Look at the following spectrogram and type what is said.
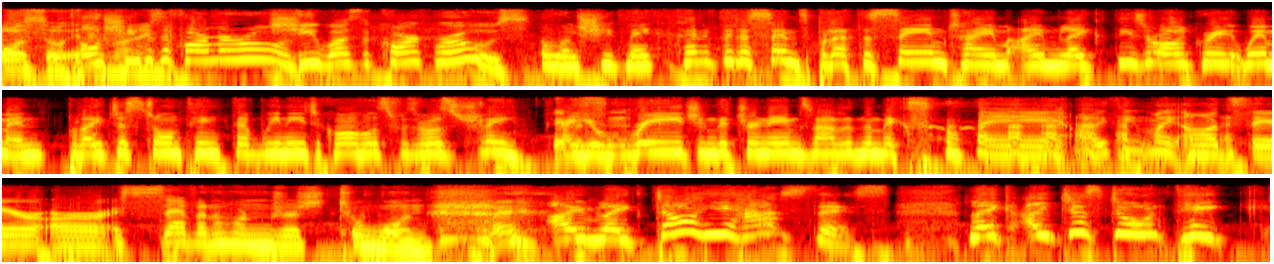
also. Oh, she was a former Rose. She was the Cork Rose. Oh, well, she'd make a kind of bit of sense. But at the same time, I'm like, these are all great women, but I just don't think that we need to co-host with Rose Tree. Yeah, are you raging that your name's not in the mix? Uh, I think my odds there are 700 to 1. I'm like, Dáithí has this. Like, I just don't think.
